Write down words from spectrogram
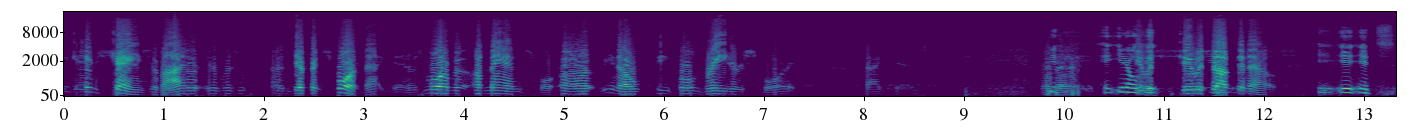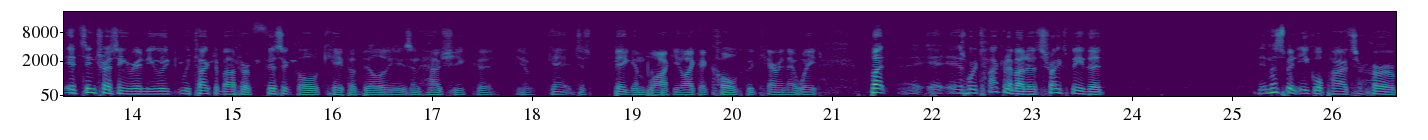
the game's changed a lot. It, it was a different sport back then. It was more of a, a man sport, uh, you know, people breeder sport back then. you, But, uh, you know, she was it- she was something else. It, it's it's interesting, Randy. We we talked about her physical capabilities and how she could, you know, get just big and blocky like a colt could carry that weight. But as we're talking about it, it strikes me that it must have been equal parts her,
